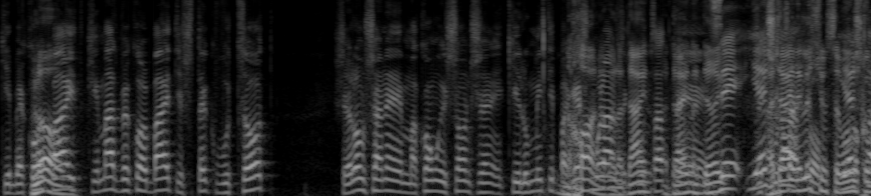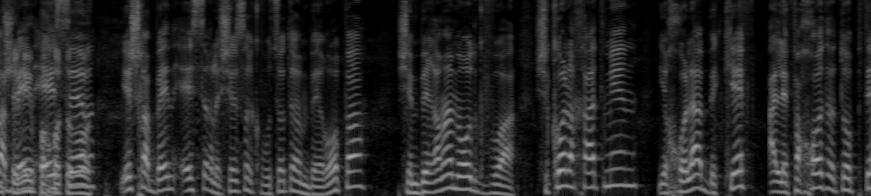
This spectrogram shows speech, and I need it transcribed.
כי בכל לא. בית, כמעט בכל בית, יש שתי קבוצות, שלא משנה, מקום ראשון, ש... כאילו מי תיפגש נכון, מולם, אבל זה עדיין- קבוצת... עדיין אה, הדרג- זה, יש עדיין אלה שהם סיימו לך שני פחות טובות. יש לך בין 10 ל-16 קבוצות היום באירופה, שהן ברמה מאוד גבוהה, שכל אחת מהן יכולה בכיף, על לפחות הטופ 10,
